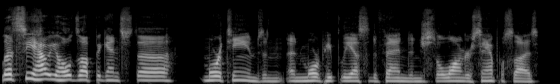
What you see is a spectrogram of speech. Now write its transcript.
Let's see how he holds up against uh, more teams and, and more people he has to defend and just a longer sample size.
